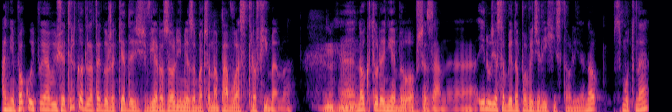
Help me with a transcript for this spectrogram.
A niepokój pojawił się tylko dlatego, że kiedyś w Jerozolimie zobaczono Pawła z Trofimem, mhm. no, który nie był obrzezany. I ludzie sobie dopowiedzieli historię. No, smutne,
